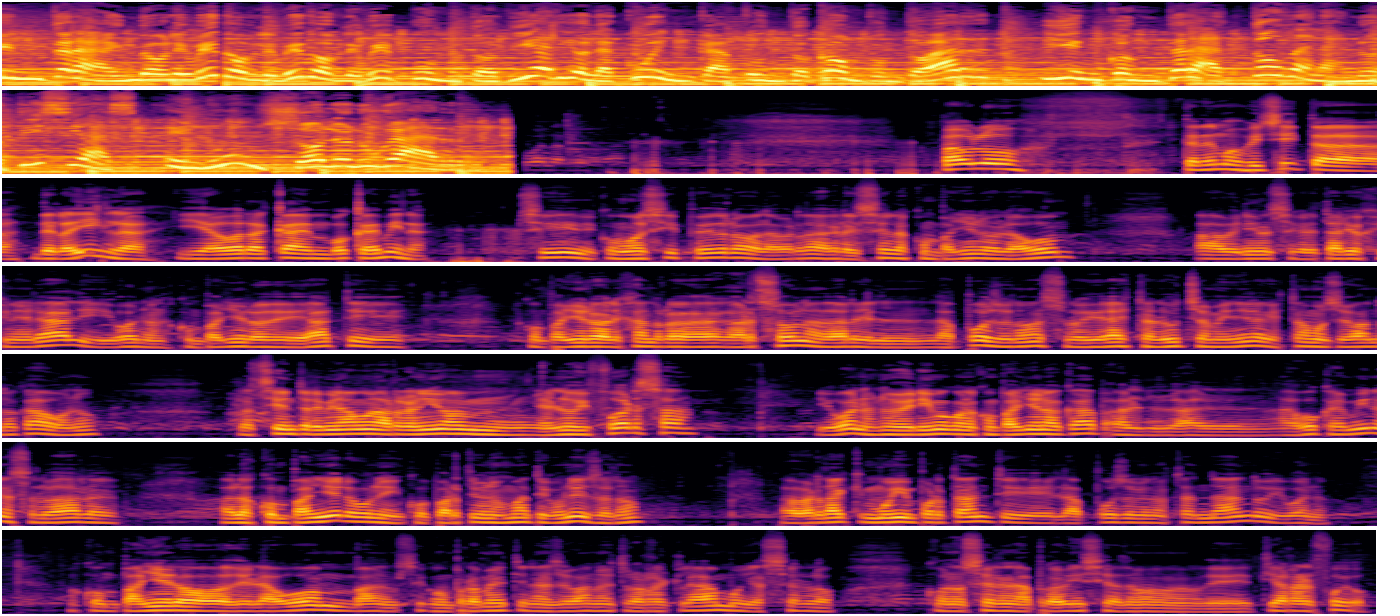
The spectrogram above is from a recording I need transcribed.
Entra en www.diariolacuenca.com.ar y encontrá todas las noticias en un solo lugar. Pablo, tenemos visita de la isla y ahora acá en Boca de Mina. Sí, como decís Pedro, la verdad agradecer a los compañeros de la OM, ha venido el secretario general y bueno, los compañeros de ATE, el compañero Alejandro Garzón a dar el, apoyo, ¿no? A solidaridad a esta lucha minera que estamos llevando a cabo, ¿no? Recién terminamos una reunión en Luz y Fuerza y bueno, nos venimos con los compañeros acá a Boca de Mina a saludar a los compañeros bueno, y compartir unos mates con ellos, ¿no? La verdad que es muy importante el apoyo que nos están dando y bueno, los compañeros de la UOM se comprometen a llevar nuestro reclamo y hacerlo conocer en la provincia de Tierra del Fuego.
